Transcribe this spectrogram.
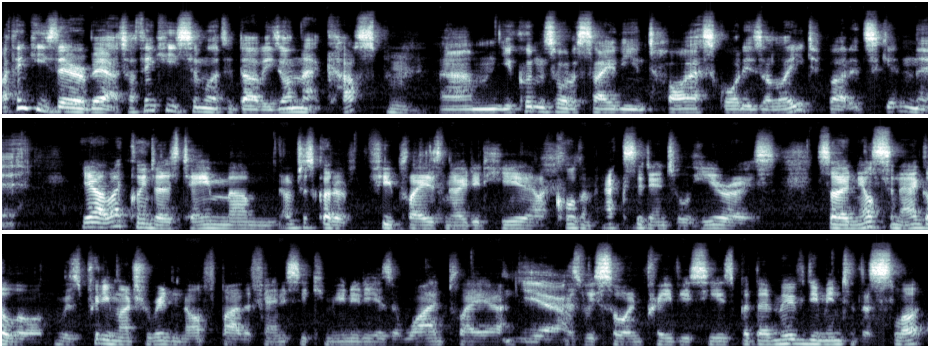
I think he's thereabouts. I think he's similar to Dove. He's on that cusp. Hmm. Um, you couldn't sort of say the entire squad is elite, but it's getting there. Yeah, I like Clinto's team. Um, I've just got a few players noted here. I call them accidental heroes. So Nelson Agholor was pretty much written off by the fantasy community as a wide player, Yeah. as we saw in previous years, but they've moved him into the slot,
